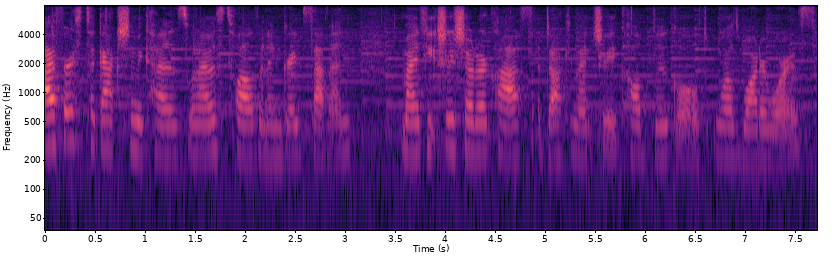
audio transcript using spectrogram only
I first took action because when I was 12 and in grade 7, my teacher showed our class a documentary called Blue Gold World Water Wars,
